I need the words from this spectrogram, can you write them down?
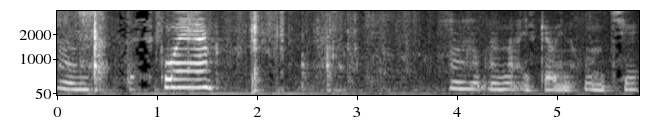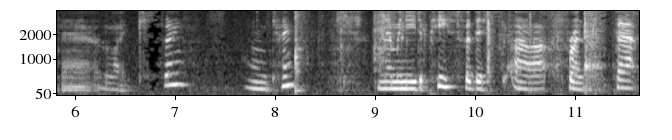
And that's a square. Um, and that is going onto there like so. Okay. And then we need a piece for this uh, front step.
